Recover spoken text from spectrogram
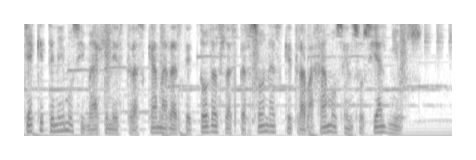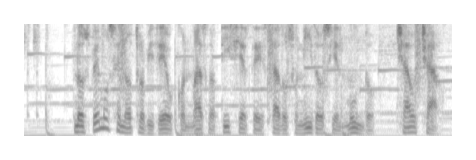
ya que tenemos imágenes tras cámaras de todas las personas que trabajamos en Social News. Nos vemos en otro video con más noticias de Estados Unidos y el mundo, chao chao.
